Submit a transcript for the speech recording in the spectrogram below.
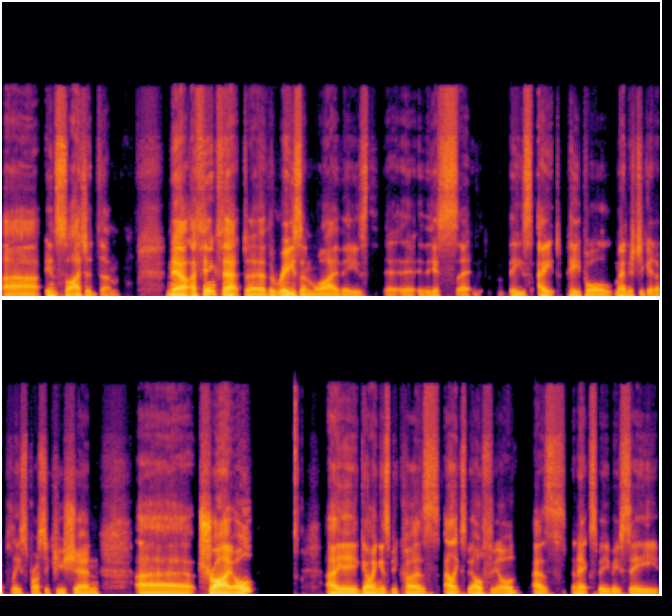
uh, incited them. Now, I think that uh, the reason why these uh, this these eight people managed to get a police prosecution uh, trial going is because Alex Belfield, as an ex BBC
